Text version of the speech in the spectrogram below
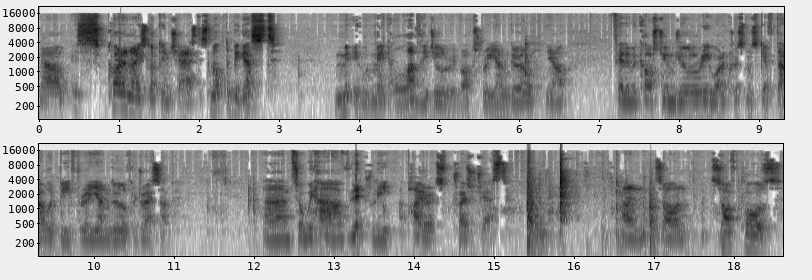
Now, it's quite a nice looking chest. It's not the biggest. It would make a lovely jewellery box for a young girl, you know. Fill it with costume jewellery, what a Christmas gift that would be for a young girl for dress up. Um, so we have literally a pirate's treasure chest. And it's on soft close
